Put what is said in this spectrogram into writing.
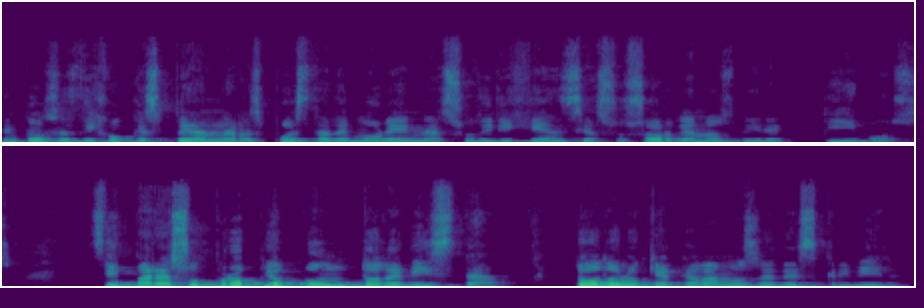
Entonces dijo que esperan la respuesta de Morena, su dirigencia, sus órganos directivos. Si para su propio punto de vista todo lo que acabamos de describir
